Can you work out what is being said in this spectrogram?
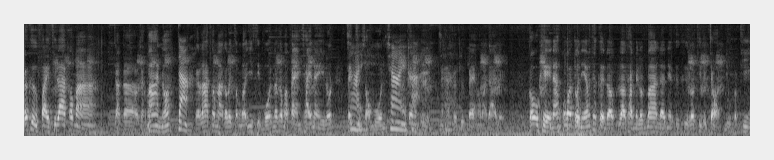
ก็คือไฟที่ลากเข้ามาจากเอ่อจากบ้านเนาะจ้ะจะลากเข้ามาก็เป็น 220 โวลต์แล้วก็มาแปลงใช้ในรถเป็น ใช่ 12 โวลต์ใช่แค่ค่ะ นั้นเองนะฮะใช่ก็คือแปลงออกมาได้เลย ก็โอเคนะ เพราะว่าตัวเนี้ยถ้าเกิดเราเราทำเป็นรถบ้านแล้วเนี่ยคือคือรถที่ไปจอดอยู่กับที่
